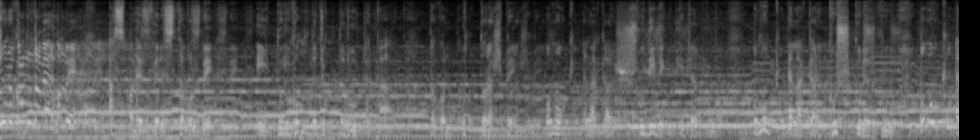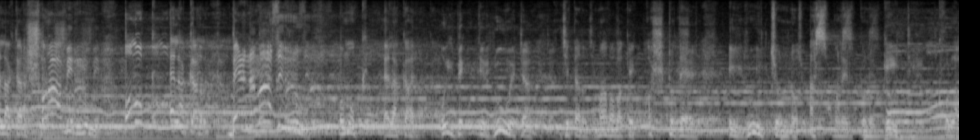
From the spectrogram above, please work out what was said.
দুর্গন্ধ বের হবে। আসমানের ফেরিস্তা বলবে, এই দুর্গন্ধযুক্ত রুটা কার? তখন উত্তর আসবে, অমুক এলাকার সুদী ব্যক্তিটার রু অমুক এলাকার ঘুষকুরের রু অমুক এলাকার শরাবির রু অমুক এলাকার বেনামাজের রু অমুক এলাকার ওই ব্যক্তির রু এটা যে তার মা বাবাকে কষ্ট দেয়। এই রুর জন্য আসমানের কোনো গেট খোলা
